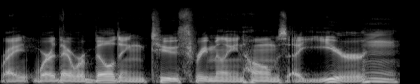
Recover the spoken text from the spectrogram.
right where they were building 2 3 million homes a year mm.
